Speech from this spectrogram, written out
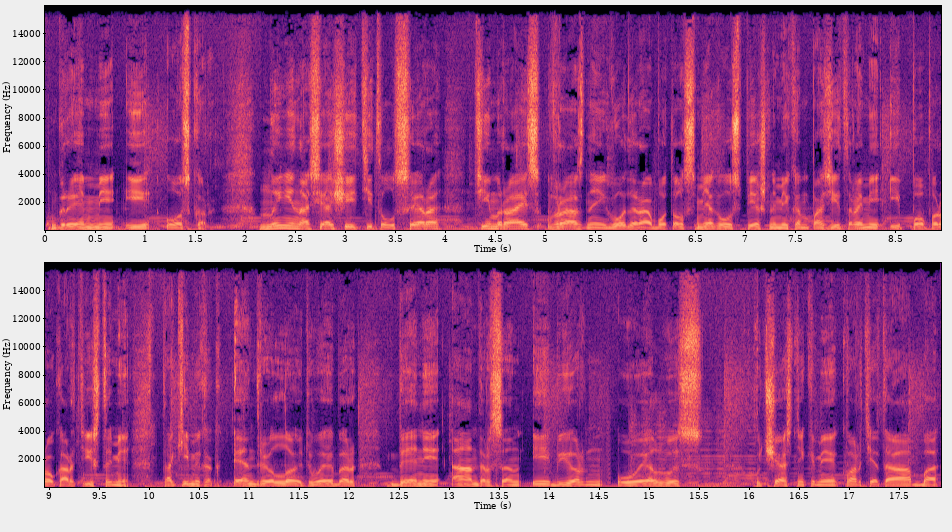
Грэмми и Оскар. Ныне носящий титул сэра, Тим Райс в разные годы работал с мегауспешными композиторами и поп-рок-артистами, такими как Эндрю Ллойд Уэбер, Бенни Андерсон и Бьорн Уэлвис, участниками квартета Абба,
